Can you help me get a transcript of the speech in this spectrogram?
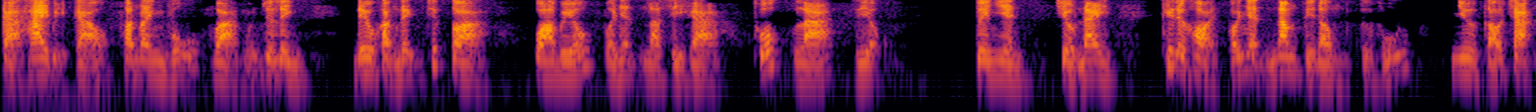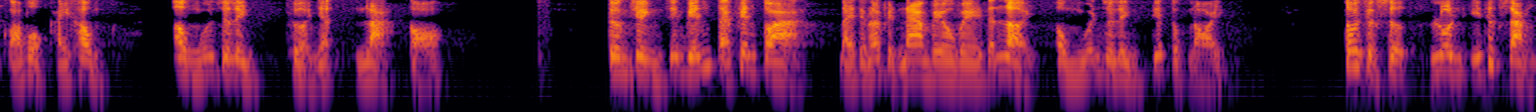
cả hai bị cáo Phan Văn Vũ và Nguyễn Duy Linh đều khẳng định trước tòa quà biếu và nhận là xì gà, thuốc, lá, rượu. Tuy nhiên, chiều nay khi được hỏi có nhận 5 tỷ đồng từ Vũ như cáo trạng quá buộc hay không, ông Nguyễn Duy Linh thừa nhận là có. Tường trình diễn biến tại phiên tòa, Đài tiếng nói Việt Nam VOV dẫn lời ông Nguyễn Duy Linh tiếp tục nói. Tôi thực sự luôn ý thức rằng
